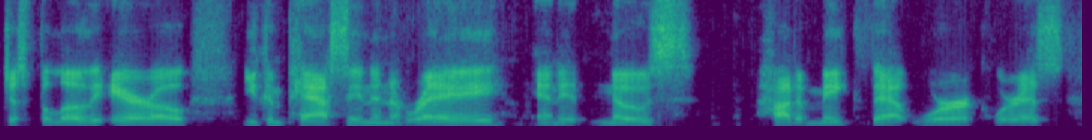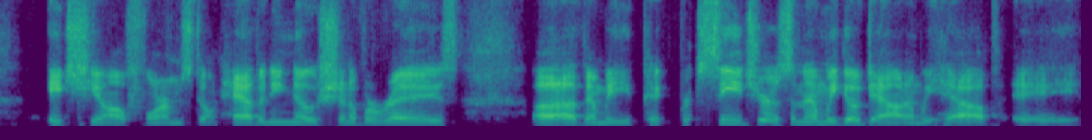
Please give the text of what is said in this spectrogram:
just below the arrow, you can pass in an array and it knows how to make that work, whereas HTML forms don't have any notion of arrays. Uh, then we pick procedures and then we go down and we have a,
